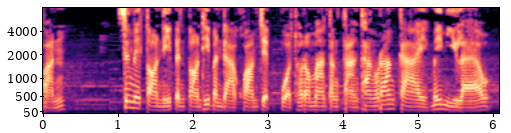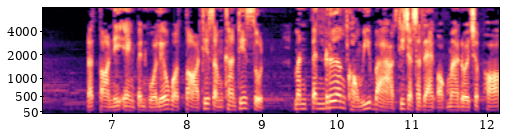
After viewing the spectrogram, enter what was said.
ฝัน ซึ่งในตอนนี้เป็นตอนที่บรรดาความเจ็บปวดทรมานต่างๆ ทางร่างกายไม่มีแล้ว และตอนนี้เองเป็นหัวเลี้ยวหัวต่อที่สำคัญที่สุด มันเป็นเรื่องของวิบากที่จะแสดงออกมาโดยเฉพาะ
